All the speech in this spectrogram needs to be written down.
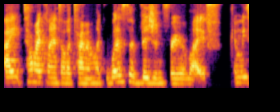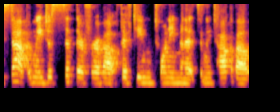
I tell my clients all the time. I'm like, what is the vision for your life? And we stop and we just sit there for about 15, 20 minutes and we talk about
